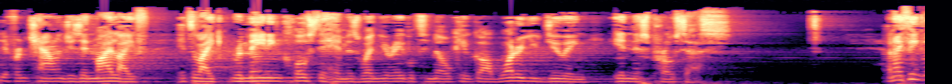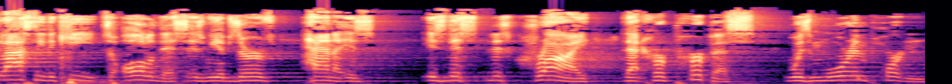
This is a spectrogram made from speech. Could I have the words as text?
different challenges in my life, it's like remaining close to him is when you're able to know, okay, God, what are you doing in this process? And I think lastly, the key to all of this as we observe Hannah is, is this, this cry that her purpose was more important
